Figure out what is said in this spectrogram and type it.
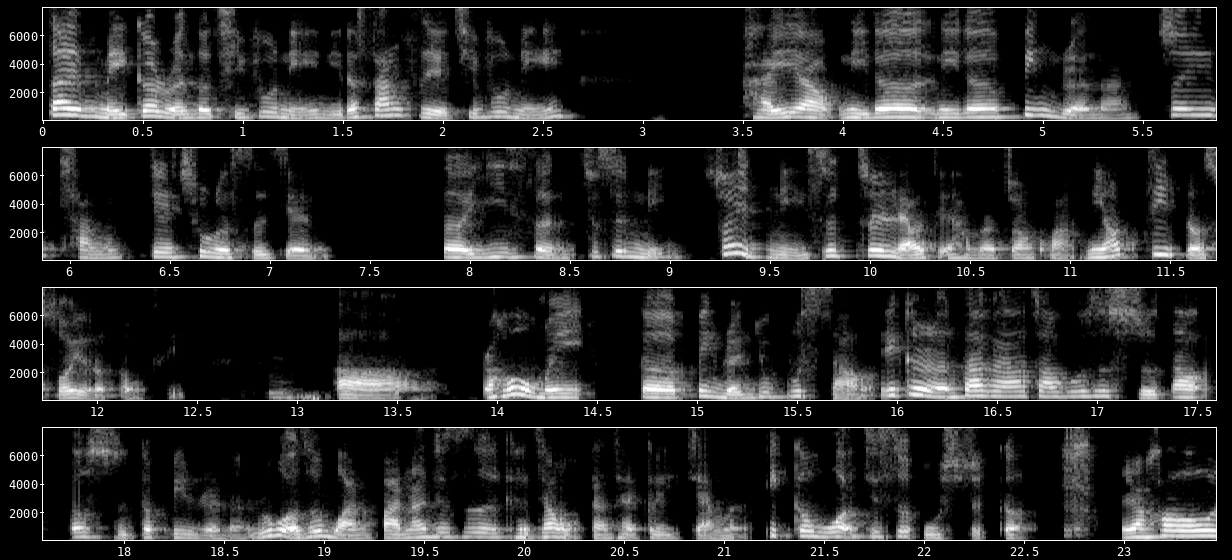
在每个人都欺负你，你的上司也欺负你。还有你的你的病人啊，最常接触的时间的医生就是你，所以你是最了解他们的状况，你要记得所有的东西。嗯啊，然后我们的病人又不少，一个人大概要照顾是十到二十个病人了。如果是晚班，那就是可像我刚才跟你讲了，一个卧就是五十个，然后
